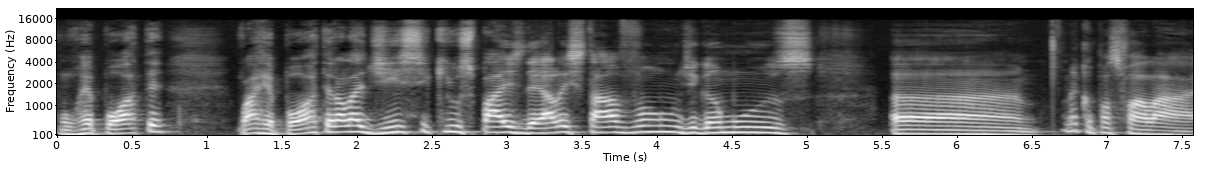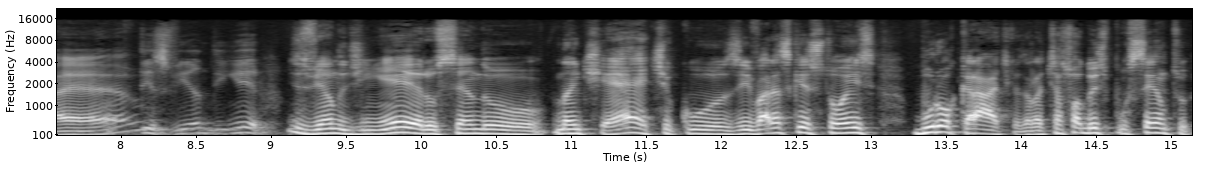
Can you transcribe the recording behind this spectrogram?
um repórter, com a repórter, ela disse que os pais dela estavam, digamos, ah, como é que eu posso falar? É, Desviando dinheiro. desviando dinheiro, sendo antiéticos e várias questões burocráticas. Ela tinha só 2%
